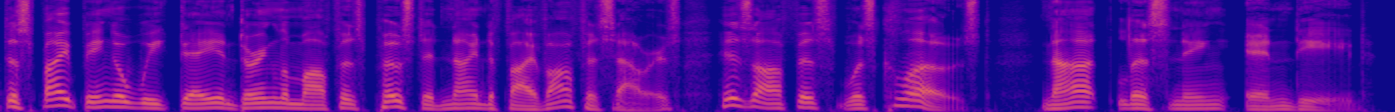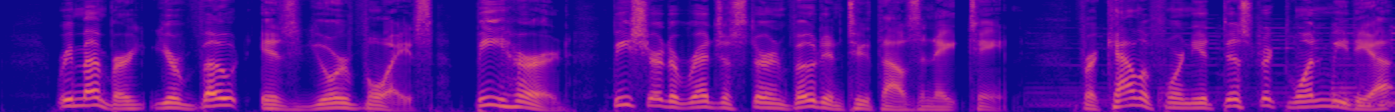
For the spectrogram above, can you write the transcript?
Despite being a weekday and during LaMalfa's posted 9 to 5 office hours, his office was closed. Not listening indeed. Remember, your vote is your voice. Be heard. Be sure to register and vote in 2018. For California District 1 Media,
